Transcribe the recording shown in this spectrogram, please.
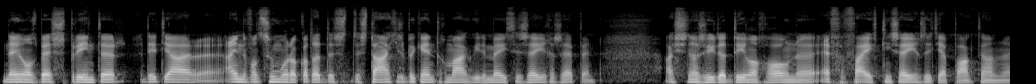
Nederlands beste sprinter. Dit jaar, eh, einde van het seizoen, wordt ook altijd de, de staartjes bekendgemaakt wie de meeste zegens heeft. En als je dan ziet dat Dylan gewoon eh, even 15 zegens dit jaar pakt, dan eh,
